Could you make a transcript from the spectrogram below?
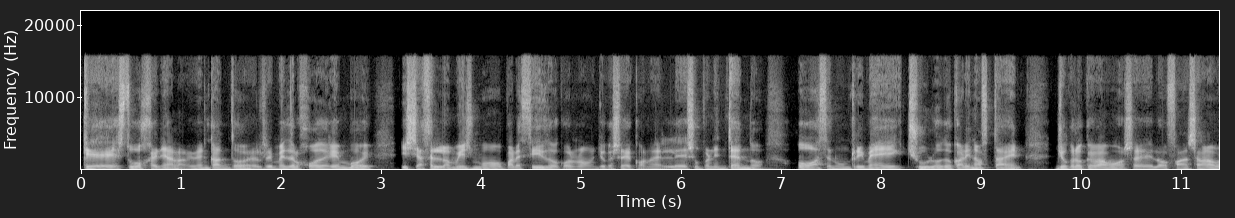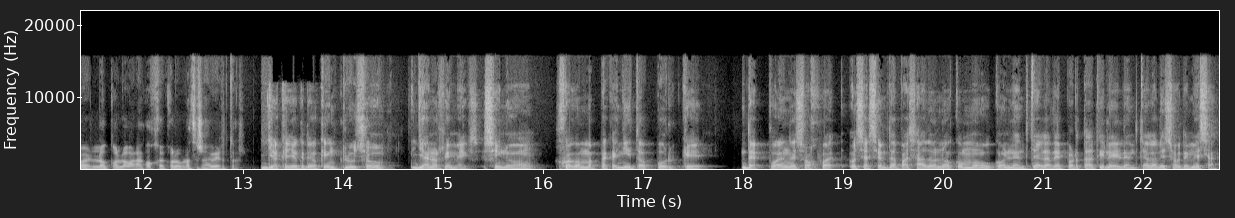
que estuvo genial, a mí me encantó el remake del juego de Game Boy, y si hacen lo mismo parecido con, yo que sé, con el Super Nintendo, o hacen un remake chulo de Ocarina of Time, yo creo que vamos, eh, los fans van a volver locos, lo van a coger con los brazos abiertos. Yo es que yo creo que incluso ya no remakes, sino juegos más pequeñitos porque después en esos juegos, o sea, siempre ha pasado, ¿no? Como con la entrega de portátiles y la entrega de sobremesa.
